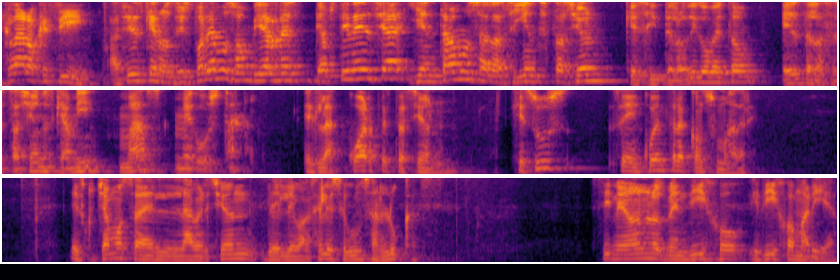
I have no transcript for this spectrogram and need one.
Claro que sí. Así es que nos disponemos a un viernes de abstinencia y entramos a la siguiente estación, que si te lo digo Beto, es de las estaciones que a mí más me gustan. Es la cuarta estación. Jesús se encuentra con su madre. Escuchamos a la versión del Evangelio según San Lucas. Simeón los bendijo y dijo a María,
